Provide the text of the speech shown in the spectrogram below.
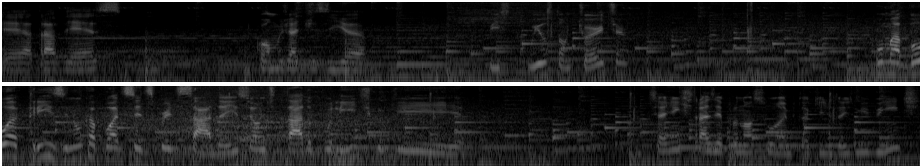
é, através, como já dizia Winston Churchill, uma boa crise nunca pode ser desperdiçada. Isso é um ditado político que se a gente trazer para o nosso âmbito aqui de 2020,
